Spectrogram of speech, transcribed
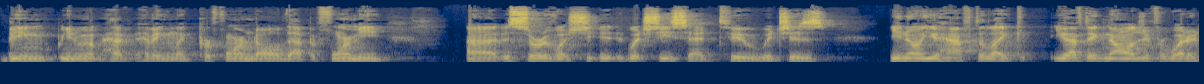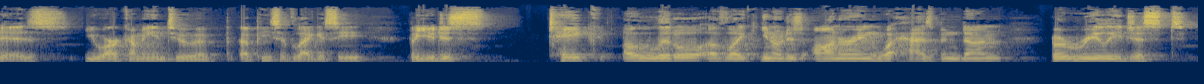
being you know have, having like performed all of that before me. Uh, is sort of what she what she said too, which is you know you have to like you have to acknowledge it for what it is. You are coming into a, a piece of legacy, but you just take a little of like you know just honoring what has been done, but really just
